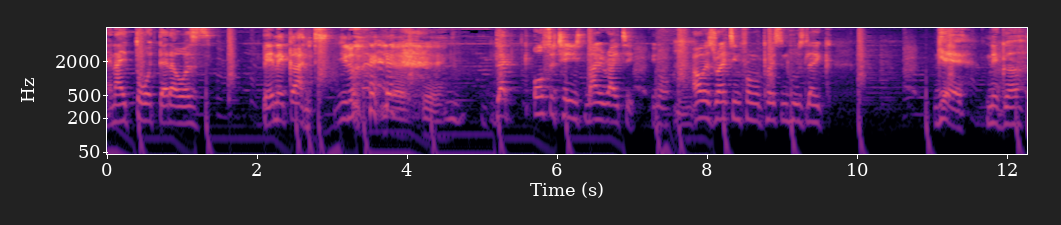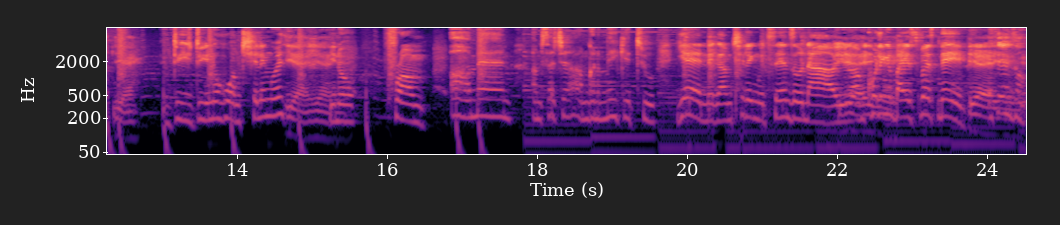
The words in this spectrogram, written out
and I thought that I was Benekant, you know. yeah, yeah. that also changed my writing. You know, I was writing from a person who's like, yeah, nigga, Yeah. do you do you know who I'm chilling with? Yeah, yeah, You know, from oh man, I'm such a I'm gonna make it to yeah, nigga, I'm chilling with Senzo now. You know, I'm calling yeah. him by his first name. Yeah, Senzo.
